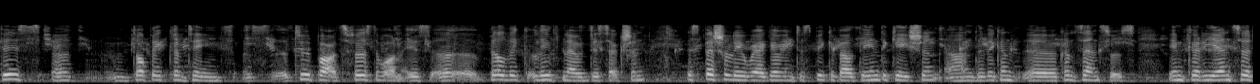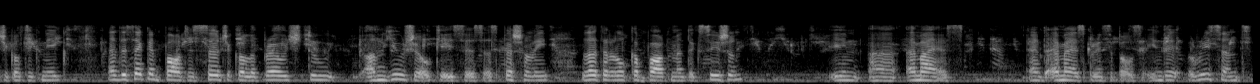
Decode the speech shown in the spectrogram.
This uh, topic contains uh, two parts. First one is uh, pelvic lymph node dissection. Especially, we are going to speak about the indication and the con uh, consensus in Korean surgical technique. And the second part is surgical approach to unusual cases, especially lateral compartment excision in uh, MIS and MIS principles. In the recent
